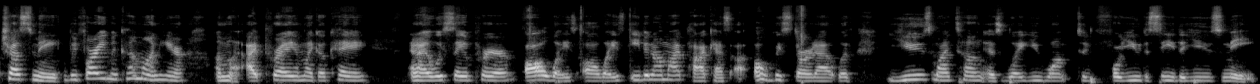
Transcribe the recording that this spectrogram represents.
trust me, before I even come on here, I'm like, I pray. I'm like, okay. And I always say a prayer, always, always, even on my podcast, I always start out with use my tongue as way you want to for you to see to use me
